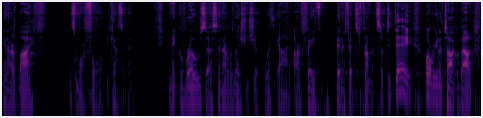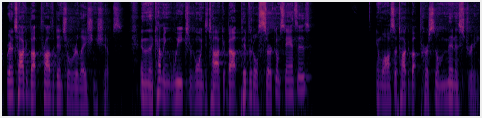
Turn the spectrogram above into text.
And our life is more full because of it and it grows us in our relationship with God. Our faith benefits from it. So today, what we're going to talk about, we're going to talk about providential relationships. And in the coming weeks, we're going to talk about pivotal circumstances, and we'll also talk about personal ministry.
